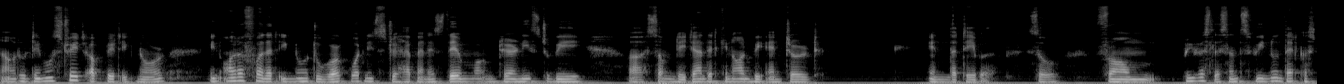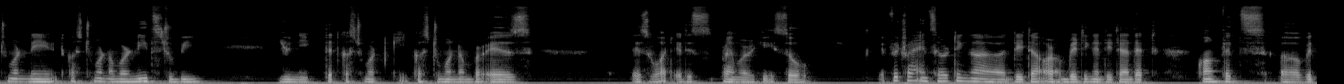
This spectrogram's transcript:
Now to demonstrate update ignore in order for that ignore to work what needs to happen is there there needs to be uh, some data that cannot be entered in the table. So from previous lessons we know that customer name customer number needs to be unique. That customer key customer number is is what? It is primary key. So if we try inserting a data or updating a data that conflicts uh, with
